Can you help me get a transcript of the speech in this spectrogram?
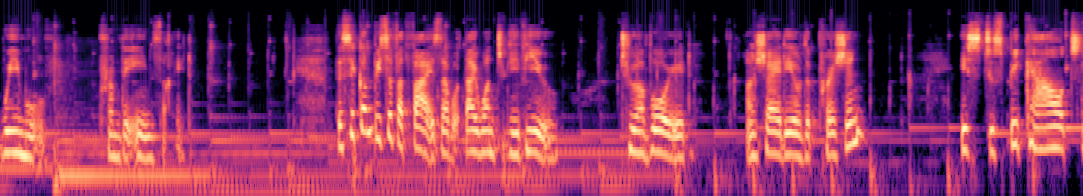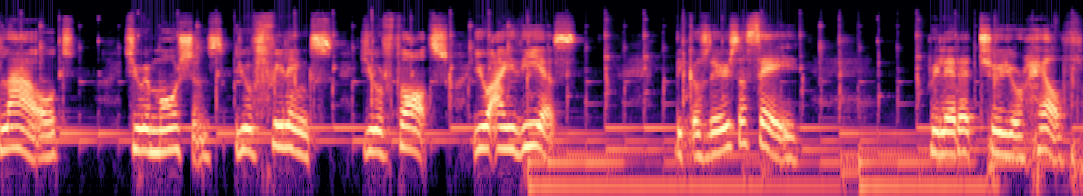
we move from the inside. The second piece of advice that I want to give you to avoid anxiety or depression is to speak out loud your emotions, your feelings, your thoughts, your ideas. Because there is a say related to your health.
